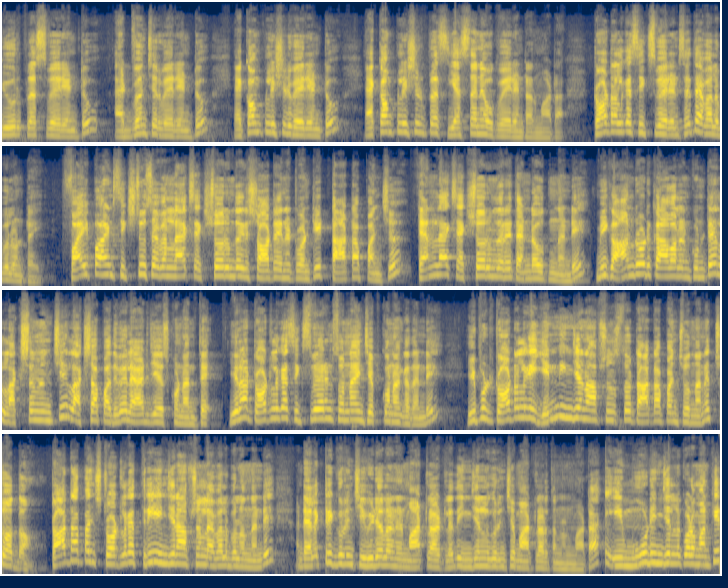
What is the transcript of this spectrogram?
pure plus variant adventure variant accomplished variant accomplished plus S అనే ఒక వేరియంట్ అనమాట టోటల్గా సిక్స్ వేరియంట్స్ అయితే అవైలబుల్ ఉంటాయి. Five point six two seven lakhs ex showroom దగ్గర స్టార్ట్ అయినటువంటి Tata Punch ten lakhs ex showroom దగ్గర అయితే ఎండ్ అవుతుందండి. మీకు ఆన్ రోడ్ కావాలనుకుంటే లక్ష నుంచి లక్ష పదివేలు యాడ్ చేసుకోండి అంతే. ఇలా టోటల్గా సిక్స్ వేరియంట్స్ ఉన్నాయని చెప్పుకున్నాం కదండి. ఇప్పుడు టోటల్గా ఎన్ని ఇంజిన్ ఆప్షన్స్తో టాటా పంచ్ ఉందని చూద్దాం. టాటా పంచ్ టోటల్గా త్రీ ఇంజిన్ ఆప్షన్లు అవైలబుల్ ఉందండి. అంటే ఎలక్ట్రిక్ గురించి ఈ వీడియోలో నేను మాట్లాడలేదు ఇంజిన్ల గురించి మాట్లాడుతున్నాను అనమాట ఈ మూడు ఇంజిన్లు కూడా మనకి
